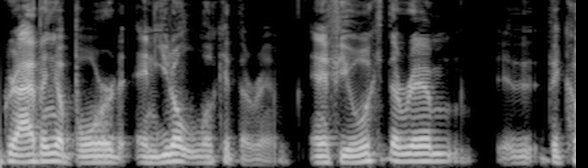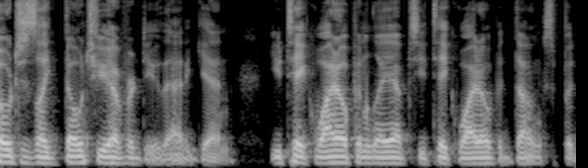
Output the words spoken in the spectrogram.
grabbing a board and you don't look at the rim. And if you look at the rim, eh, the coach is like, "Don't you ever do that again." You take wide open layups, you take wide open dunks, but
